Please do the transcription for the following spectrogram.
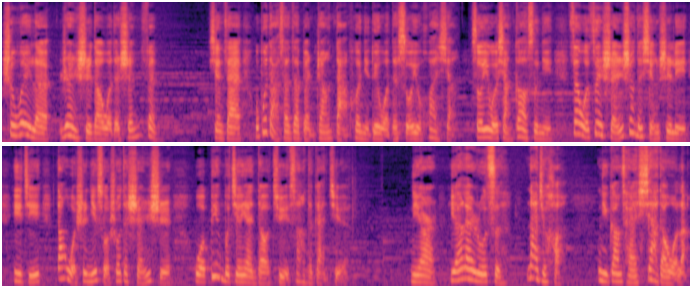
是为了认识到我的身份。现在我不打算在本章打破你对我的所有幻想，所以我想告诉你，在我最神圣的形式里，以及当我是你所说的神时，我并不惊艳到沮丧的感觉。尼尔，原来如此，那就好。你刚才吓到我了。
